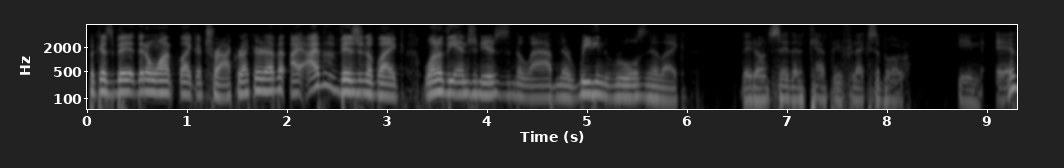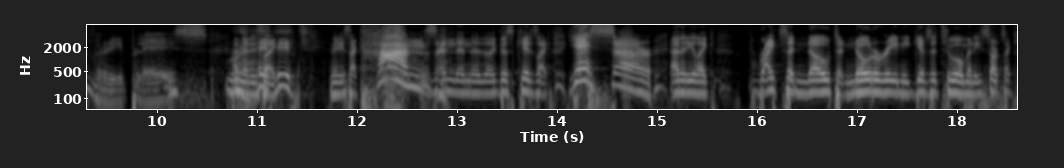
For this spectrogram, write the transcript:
because they, they don't want like a track record of it. I, I have a vision of like one of the engineers is in the lab and they're reading the rules and they're like, they don't say that it can't be flexible in every place. And then he's like, and then he's like Hans, and then like this kid's like yes sir, and then he like writes a note, a notary, and he gives it to him, and he starts like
